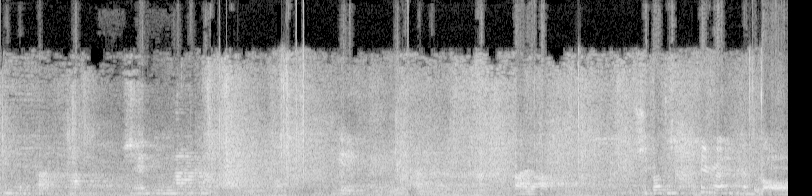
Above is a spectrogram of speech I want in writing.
ที่ต้องการภาพใช้มือห้าเปลี่ยนตายละคิดว่าจะได้ไหมลอง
